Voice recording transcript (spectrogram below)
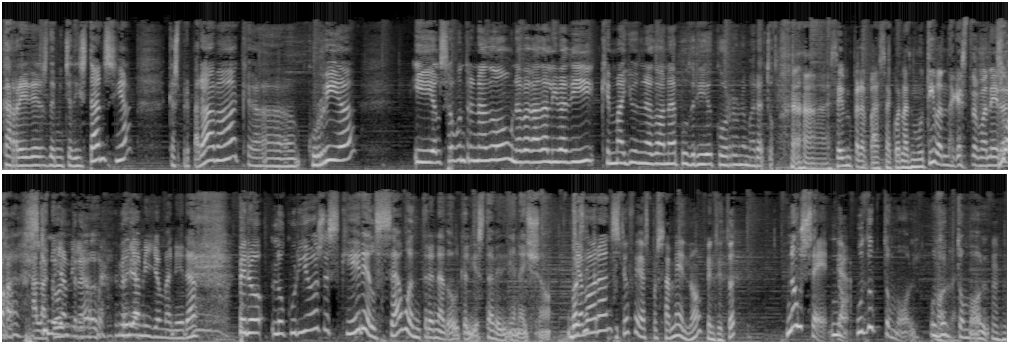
carreres de mitja distància, que es preparava, que corria, I el seu entrenador una vegada li va dir que mai una dona podria córrer una marató. Sempre passa, quan es motiven d'aquesta manera, Clar, a la no contra... Hi millor, no hi ha millor manera. Però lo curiós és que era el seu entrenador el que li estava dient això. Vols Llavors, Potser ho feia expressament, no? Fins i tot. no ho sé, no, Ja. ho dubto molt, ho Molt dubto bé. molt. Mhm.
